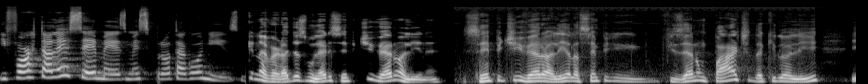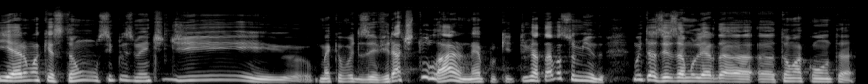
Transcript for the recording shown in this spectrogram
e fortalecer mesmo esse protagonismo. Que, na verdade, as mulheres sempre tiveram ali, né? Sempre tiveram ali, elas sempre fizeram parte daquilo ali e era uma questão simplesmente de, como é que eu vou dizer, virar titular, né? Porque tu já estava assumindo. Muitas vezes a mulher da, uh, toma conta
